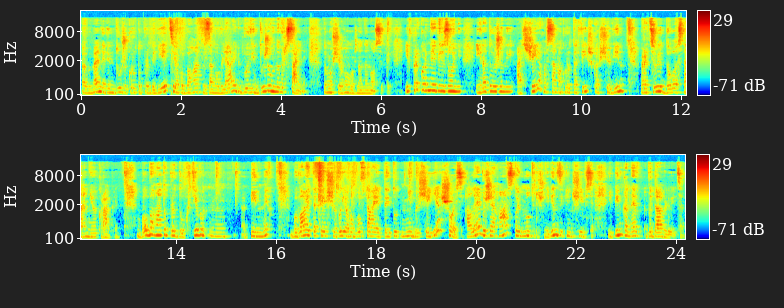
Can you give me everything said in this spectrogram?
В мене він дуже круто продається, його багато замовляють, бо він дуже універсальний, тому що його можна наносити і в прикорневій зоні, і на довжини. А ще його сама крута фішка, що він працює до останньої краплі. Бо багато продуктів пінних буває таке, що ви його бовтаєте, і тут ніби ще є щось, але вже газ той внутрішній він закінчився, і пінка не видавлюється.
